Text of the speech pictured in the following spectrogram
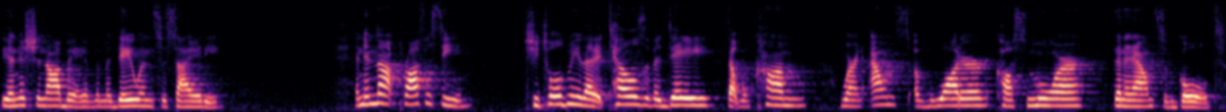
the Anishinaabe of the Midewiwin Society. And in that prophecy, she told me that it tells of a day that will come where an ounce of water costs more than an ounce of gold.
